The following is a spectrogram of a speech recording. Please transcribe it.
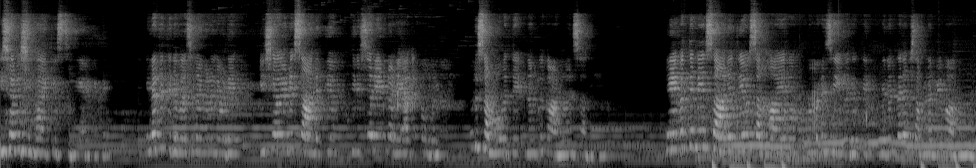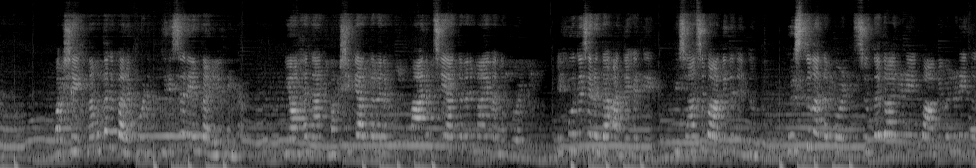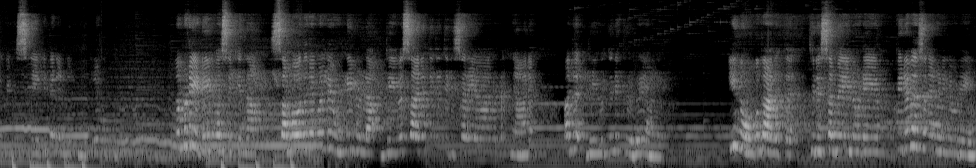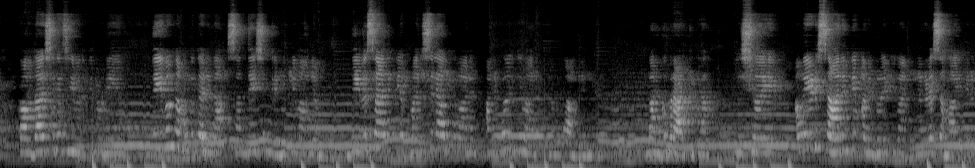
ഈശോയുടെ ശിഹായ്ക്ക് സ്തുതിയായിരിക്കട്ടെ. ഇന്നത്തെ തിരുവചനങ്ങളിലൂടെ ഈശോയുടെ സാന്നിധ്യം തിരിച്ചറിയാൻ കഴിയാതെ പോകുന്ന ഒരു സമൂഹത്തെ നമുക്ക് കാണുവാൻ സാധിക്കും. ദൈവത്തിന്റെ സാന്നിധ്യവും സഹായവും നമ്മുടെ ജീവിതത്തിൽ നിരന്തരം സംലഭ്യമാകുന്നുണ്ട് പക്ഷേ നമുക്കത് പലപ്പോഴും തിരിച്ചറിയാൻ കഴിയുന്നില്ല. യോഹന്നാൻ ഭക്ഷിക്കാത്തവനും പാനം ചെയ്യാത്തവനുമായി വന്നപ്പോൾ യഹൂദ ജനത അദ്ദേഹത്തെ പിശാചു ബാധിതനെന്നും ക്രിസ്തു വന്നപ്പോൾ ശുദ്ധകാരുടെയും മധ്യം സ്നേഹിതനെന്നും മുദ്രകുത്തി നമ്മുടെ ഇടയിൽ വസിക്കുന്ന സഹോദരങ്ങളുടെ ഉള്ളിലുള്ള ദൈവസാന്നിധ്യത്തെ തിരിച്ചറിയാനുള്ള ജ്ഞാനം അത് ദൈവത്തിന്റെ കൃപയാണ്. ഈ നോമ്പുകാലത്ത് തിരുസഭയിലൂടെയും തിരുവചനങ്ങളിലൂടെയും കൗതാശിക ജീവിതത്തിലൂടെയും ദൈവം നമുക്ക് തരുന്ന സന്ദേശം ഗ്രഹിക്കുവാനും ദൈവസാന്നിധ്യം മനസ്സിലാക്കുവാനും അനുഭവിക്കുവാനും നമുക്ക് ആഗ്രഹിക്കാം നമുക്ക് പ്രാർത്ഥിക്കാം. ഈശോയെ അങ്ങയുടെ ప్లస్ అమ్మా ఇక్కడ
